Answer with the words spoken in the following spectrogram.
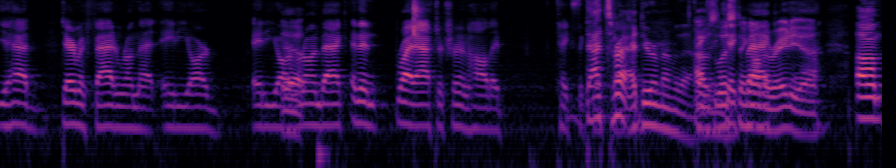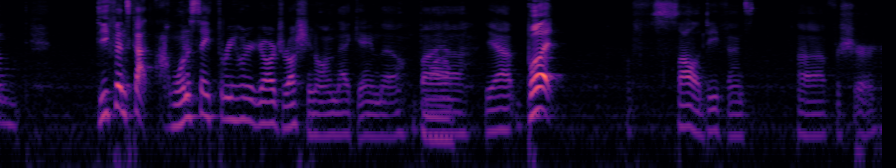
you had Darren McFadden run that 80 yard 80 yard Yeah. run back, and then right after Trindon Holliday takes the. That's kickback. right. I do remember that. I was Takes the listening on the kickback. radio. Um, defense got I want to say 300 yards rushing on that game though. By Wow. uh, yeah, but solid defense uh, for sure.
